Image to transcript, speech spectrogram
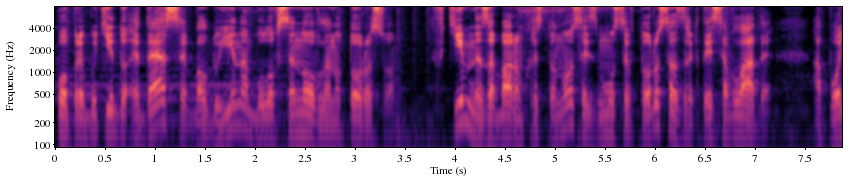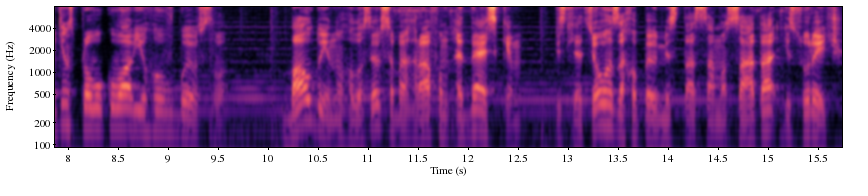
По прибутті до Едеси Балдуїна було всиновлено Торосом. Втім, незабаром хрестоносець змусив Тороса зректися влади, а потім спровокував його вбивство. Балдуїн оголосив себе графом Едеським. Після цього захопив міста Самосата і Сурич.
